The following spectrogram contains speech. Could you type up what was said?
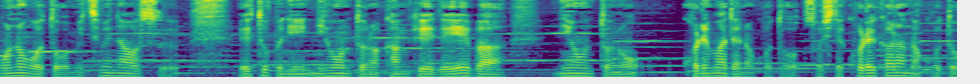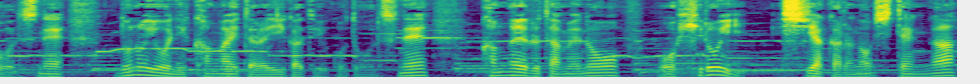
物事を見つめ直す特に日本との関係で言えば日本とのこれまでのこと、そしてこれからのことをですね、どのように考えたらいいかということをですね、考えるための広い視野からの視点が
